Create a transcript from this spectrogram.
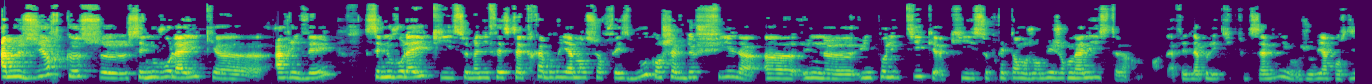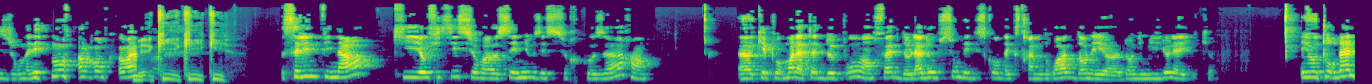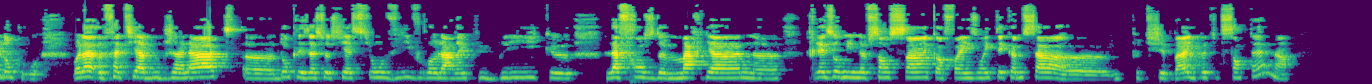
à mesure que ce, ces nouveaux laïcs euh, arrivaient, ces nouveaux laïcs qui se manifestaient très bruyamment sur Facebook, en chef de file euh, une, une politique qui se prétend aujourd'hui journaliste, elle a fait de la politique toute sa vie, je veux bien qu'on se dise journaliste, avant quand même. Mais qui qui qui? Céline Pina, qui officie sur CNews et sur Causeur euh, qui est pour moi la tête de pont en fait de l'adoption des discours d'extrême droite dans les euh, dans les milieux laïcs. Et autour d'elle, donc voilà, Fatia Boudjalat, euh, donc les associations Vivre la République, euh, la France de Marianne, Réseau 1905, enfin ils ont été comme ça, petit, je sais pas, une petite centaine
